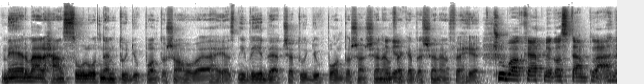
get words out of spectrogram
Mert már Han Solo-t nem tudjuk pontosan hova elhelyezni, Védert se tudjuk pontosan, se nem Igen. fekete, se nem fehér. Csubakkát, meg aztán pláne.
